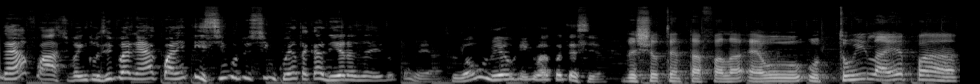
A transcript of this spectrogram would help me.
ganhar fácil. Vai, inclusive, vai ganhar 45 dos 50 cadeiras aí do Congresso. Vamos ver o que, que vai acontecer. Deixa eu tentar falar. É o, o Tuilaepa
